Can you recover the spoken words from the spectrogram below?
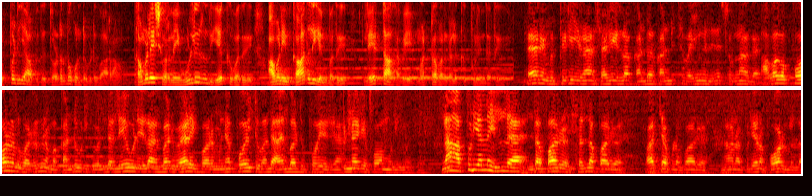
எப்படியாவது தொடர்பு கொண்டு விடுவாராம். கமலேஸ்வரனை உள்ளிருந்து இயக்குவது அவனின் காதலி என்பது லேட்டாகவே மற்றவர்களுக்கு புரிந்தது. வேற எங்க திரியிறேன் சரியில்லை கண்டு கண்டிச்சு வைங்கன்னு சொன்னாங்க. அவங்க போறது வர்றது நம்ம கண்டுபிடிக்க இந்த லீவுல எல்லாம் அவன்பாட்டு வேலைக்கு போறோம்னா போயிட்டு வந்து அவன்பாட்டு போயிடுறேன். பின்னாடியே போக முடியுமா சார்? நான் அப்படியெல்லாம் இல்லை. இந்த பாரு செல்ல பாரு. வாட்ஸ்அப்பில் பாரு. நான் அப்படியெல்லாம் போறதில்ல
